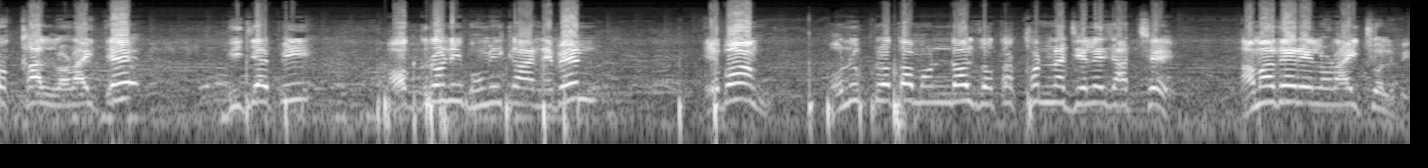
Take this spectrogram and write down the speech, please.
রক্ষার লড়াইতে বিজেপি অগ্রণী ভূমিকা নেবেন এবং অনুব্রত মণ্ডল যতক্ষণ না জেলে যাচ্ছে, আমাদের এই লড়াই চলবে।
